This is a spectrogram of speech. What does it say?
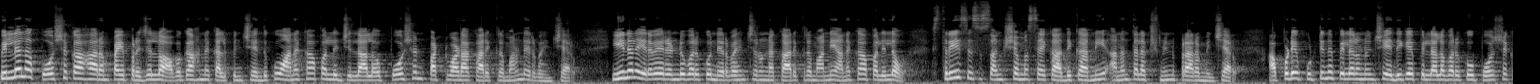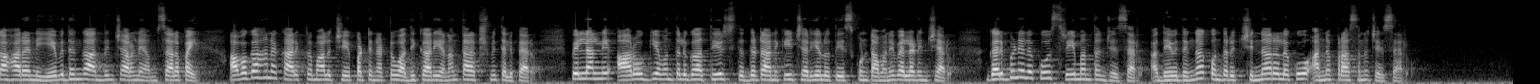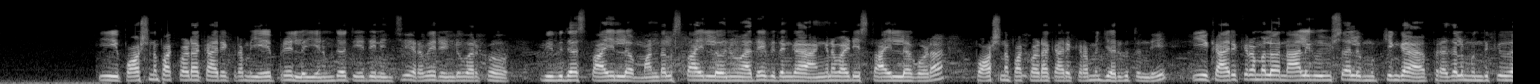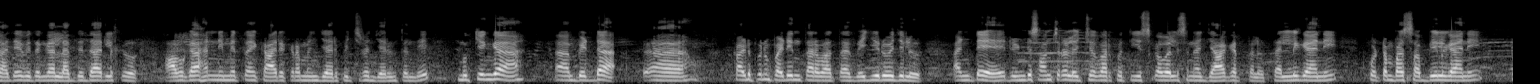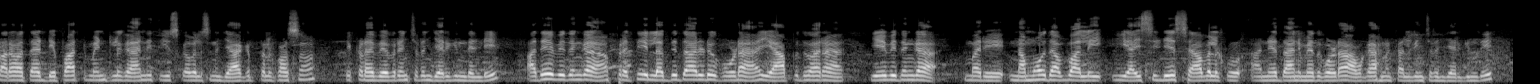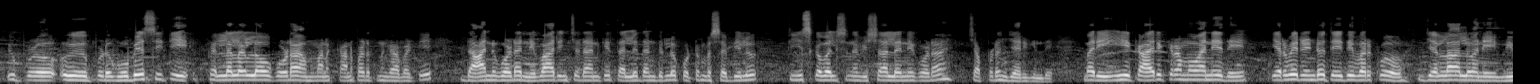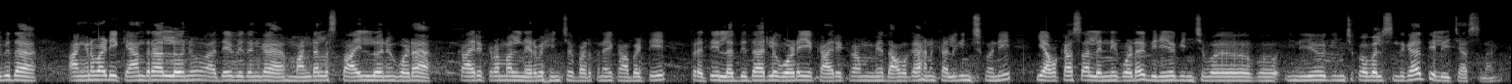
పిల్లల పోషకాహారంపై ప్రజల్లో అవగాహన కల్పించేందుకు అనకాపల్లి జిల్లాలో పోషణ్ పట్వాడా కార్యక్రమాన్ని నిర్వహించారు. ఈ నెల ఇరవై రెండు వరకు నిర్వహించనున్న కార్యక్రమాన్ని అనకాపల్లిలో స్త్రీ శిశు సంక్షేమ శాఖ అధికారిని అనంతలక్ష్మిని ప్రారంభించారు. అప్పుడే పుట్టిన పిల్లల నుంచి ఎదిగే పిల్లల వరకు పోషకాహారాన్ని ఏ విధంగా అందించాలనే అంశాలపై అవగాహన కార్యక్రమాలు చేపట్టినట్టు అధికారి అనంతలక్ష్మి తెలిపారు. పిల్లల్ని ఆరోగ్యవంతులుగా తీర్చిదిద్దడానికి చర్యలు తీసుకుంటామని వెల్లడించారు. గర్భిణులకు శ్రీమంతం చేశారు. అదేవిధంగా కొందరు చిన్నారులకు అన్నప్రాసన చేశారు. ఈ పోషణ పక్వాడా కార్యక్రమం ఏప్రిల్ ఎనిమిదో తేదీ నుంచి ఇరవై రెండు వరకు వివిధ స్థాయిల్లో మండల స్థాయిల్లోనూ అదేవిధంగా అంగన్వాడీ స్థాయిల్లో కూడా పోషణ పక్వాడా కార్యక్రమం జరుగుతుంది. ఈ కార్యక్రమంలో నాలుగు విషయాలు ముఖ్యంగా ప్రజల ముందుకు అదేవిధంగా లబ్ధిదారులకు అవగాహన నిమిత్తం ఈ కార్యక్రమం జరిపించడం జరుగుతుంది. ముఖ్యంగా బిడ్డ కడుపును పడిన తర్వాత వెయ్యి రోజులు అంటే రెండు సంవత్సరాలు వచ్చే వరకు తీసుకోవలసిన జాగ్రత్తలు తల్లి కానీ కుటుంబ సభ్యులు కానీ తర్వాత డిపార్ట్మెంట్లు కానీ తీసుకోవలసిన జాగ్రత్తల కోసం ఇక్కడ వివరించడం జరిగిందండి. అదేవిధంగా ప్రతి లబ్ధిదారుడు కూడా యాప్ ద్వారా ఏ విధంగా మరి నమోదు అవ్వాలి ఈ ఐసిడిఎస్ సేవలకు అనే దాని మీద కూడా అవగాహన కలిగించడం జరిగింది. ఇప్పుడు ఇప్పుడు ఒబేసిటీ పిల్లలలో కూడా మనకు కనపడుతుంది కాబట్టి దాన్ని కూడా నివారించడానికి తల్లిదండ్రులు కుటుంబ సభ్యులు తీసుకోవలసిన విషయాలన్నీ కూడా చెప్పడం జరిగింది. మరి ఈ కార్యక్రమం అనేది ఇరవై రెండో తేదీ వరకు జిల్లాలోని వివిధ అంగన్వాడీ కేంద్రాల్లోనూ అదేవిధంగా మండల స్థాయిల్లోనూ కూడా కార్యక్రమాలు నిర్వహించబడుతున్నాయి కాబట్టి ప్రతి లబ్ధిదారులు కూడా ఈ కార్యక్రమం మీద అవగాహన కలిగించుకొని ఈ అవకాశాలన్నీ కూడా వినియోగించు వినియోగించుకోవాల్సిందిగా తెలియచేస్తున్నాను.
